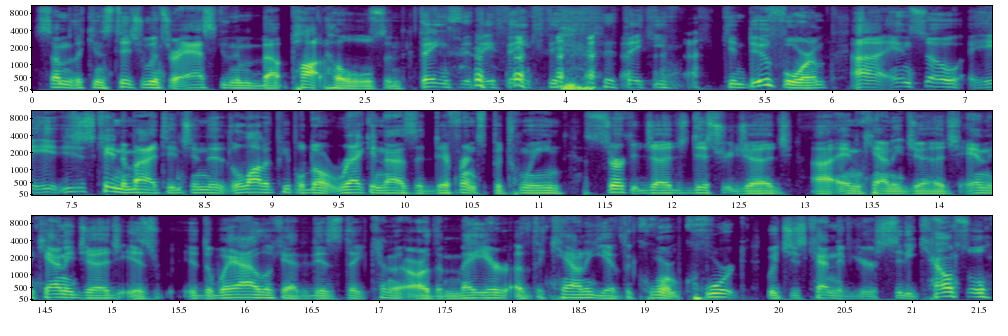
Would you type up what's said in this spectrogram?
some of the constituents are asking them about potholes and things that they think that, that they can can do for them. Uh, and so it, just came to my attention that a lot of people don't recognize the difference between circuit judge, district judge, uh, and county judge. And the county judge is the way I look at it is they kind of are the mayor of the county. You have the quorum court, which is kind of your city council.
